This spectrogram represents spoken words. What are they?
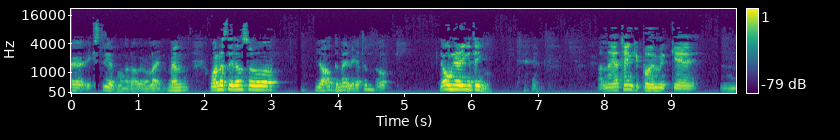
eh, extremt många dagar online. Men å andra sidan så, jag hade möjligheten och jag ångrar ingenting. Ja, När jag tänker på hur mycket mm,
